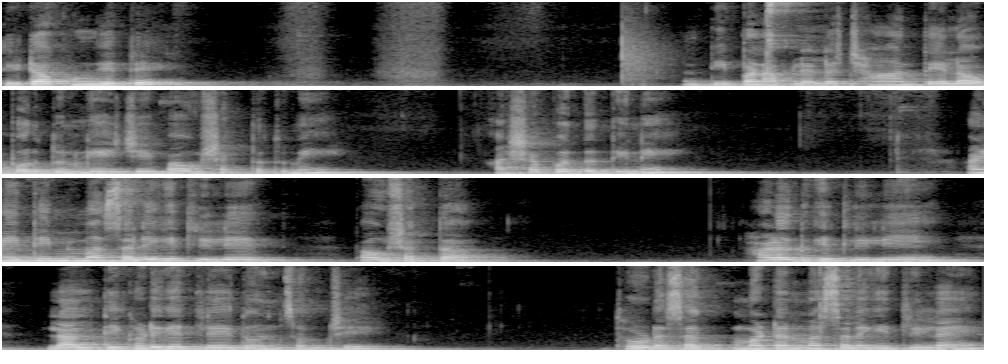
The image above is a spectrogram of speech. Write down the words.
ती टाकून घेते. आणि ती पण आपल्याला छान तेलावर परतून घ्यायची पाहू शकता तुम्ही? अशा पद्धतीने. आणि इथे मी मसाले घेतलेले आहेत. पाहू शकता? हळद घेतलेली आहे. लाल तिखट घेतले आहे दोन चमचे. थोडासा मटन मसाला घेतलेला आहे.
